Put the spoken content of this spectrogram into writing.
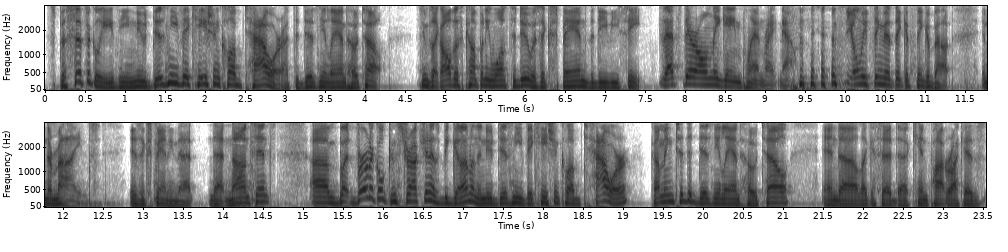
specifically the new Disney Vacation Club Tower at the Disneyland Hotel. Seems like all this company wants to do is expand the DVC. That's their only game plan right now. It's the only thing that they could think about in their minds is expanding that that nonsense. Um, but vertical construction has begun on the new Disney Vacation Club Tower coming to the Disneyland Hotel, and uh, like I said, uh, Ken Potrock has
